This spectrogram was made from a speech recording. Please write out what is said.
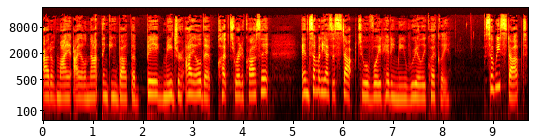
out of my aisle not thinking about the big major aisle that cuts right across it, and somebody has to stop to avoid hitting me really quickly. So we stopped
